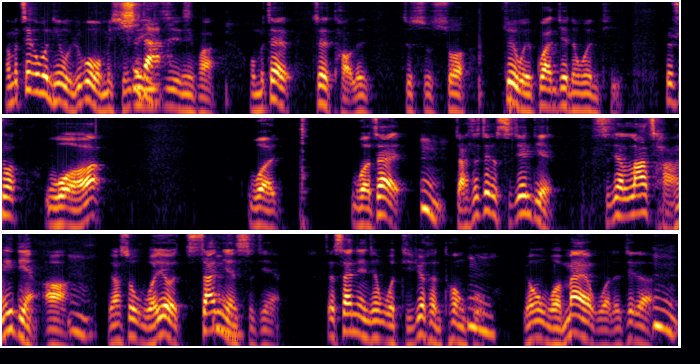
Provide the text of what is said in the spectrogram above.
那么这个问题，如果我们形成一致的话，我们再再讨论，就是说最为关键的问题，就是说我我我在嗯。假设这个时间点时间拉长一点啊，嗯，比方说我有三年时间，这三年前我的确很痛苦，嗯。然后我卖我的这个嗯。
